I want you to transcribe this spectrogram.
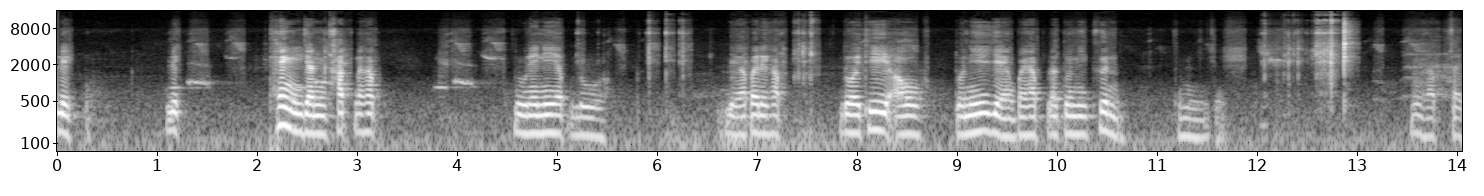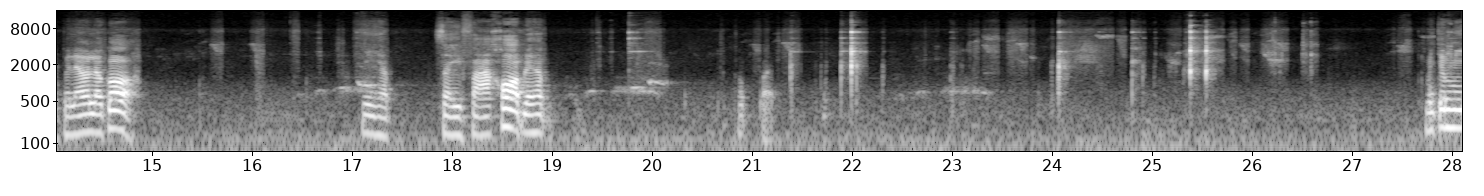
เหล็กเหล็กแท่งยันคัดนะครับดูในนี้ครับดูเดี๋ยวไปเลยครับ โดยที่เอาตัวนี้แยงไปครับ แล้วตัวนี้ขึ้นนี่ครับใส่ไปแล้วแล้วก็ นี่ครับ ใส่ฝาครอบเลยครับเข้าไป มันจะมี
